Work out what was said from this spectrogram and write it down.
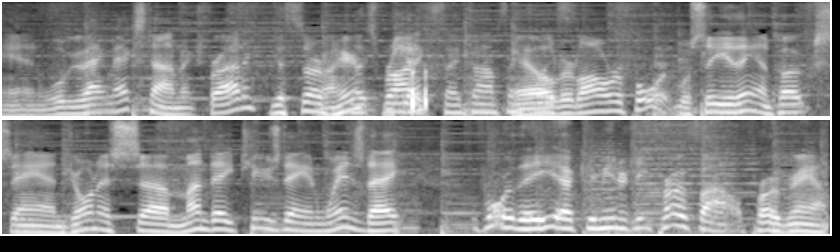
And we'll be back next time, next Friday. Yes, sir. Right here? Next Friday, Okay. same time, same Elder place. Law Report. We'll see you then, folks. And join us uh, Monday, Tuesday, and Wednesday for the uh, Community Profile program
